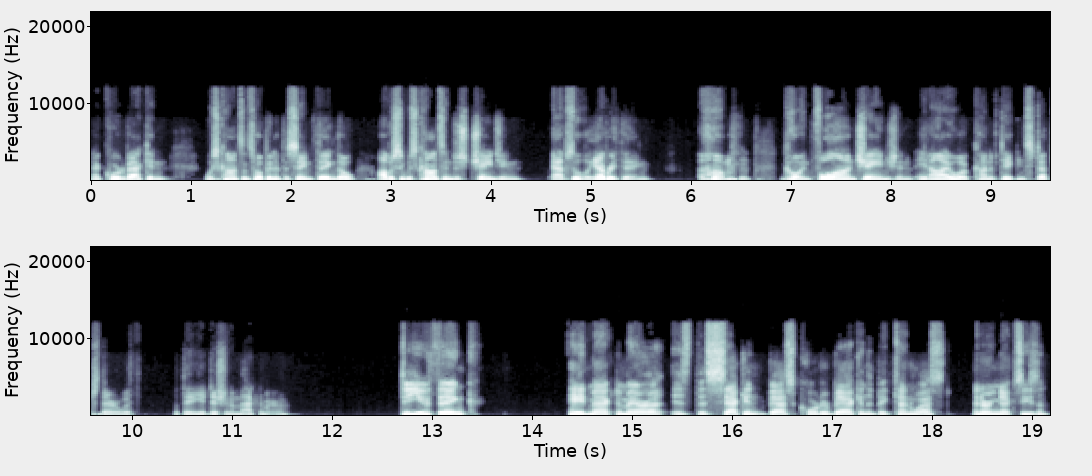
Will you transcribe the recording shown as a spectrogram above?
at quarterback. And Wisconsin's hoping at the same thing, though. Obviously, Wisconsin just changing absolutely everything, um, going full on change, and in Iowa, kind of taking steps there with with the addition of McNamara. Do you think Cade McNamara is the second best quarterback in the Big Ten West entering next season?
